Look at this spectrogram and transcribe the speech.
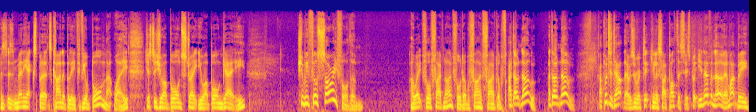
as, as many experts kind of believe, if you're born that way, just as you are born straight, you are born gay, should we feel sorry for them? Oh eight four five nine four double five five double. I don't know. I don't know. I put it out there as a ridiculous hypothesis, but you never know. There might be,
